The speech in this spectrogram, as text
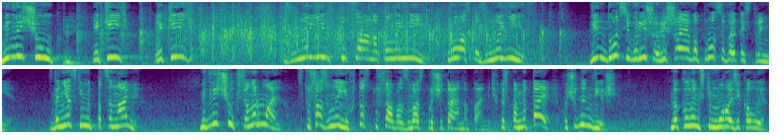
Медведчук, який, який згноїв Стуса на Колимі, просто згноїв. Він досі вирішує, рішає вопроси в цій країні. З донецькими пацанами. Медведчук, все нормально. Стуса згноїв. Хто Стуса з вас прочитає на пам'ять? Хтось пам'ятає хоч один вірш на Колимському морозі калина.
